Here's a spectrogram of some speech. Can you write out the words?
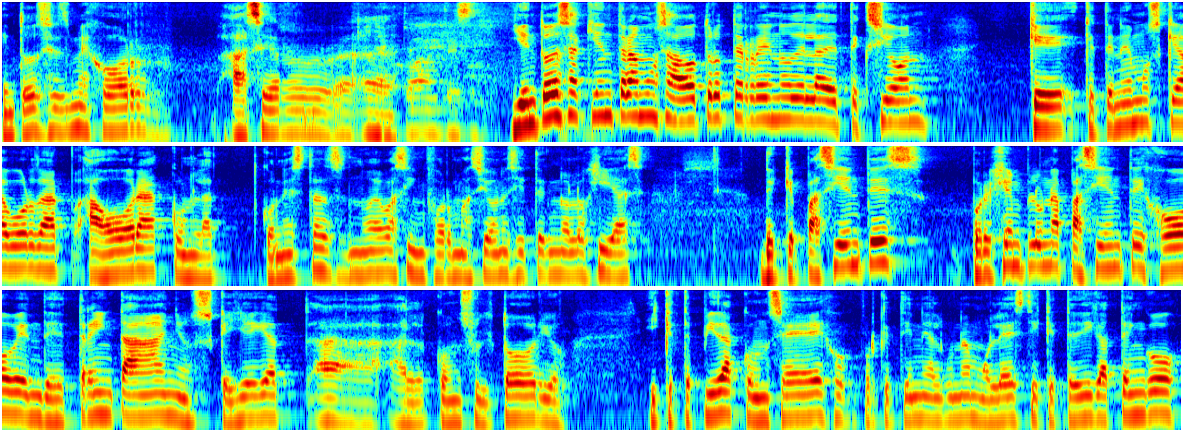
Entonces es mejor hacer... Uh, y entonces aquí entramos a otro terreno de la detección que, tenemos que abordar ahora con, la, con estas nuevas informaciones y tecnologías, de que pacientes por ejemplo, una paciente joven de 30 años que llegue al consultorio y que te pida consejo porque tiene alguna molestia y que te diga, tengo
